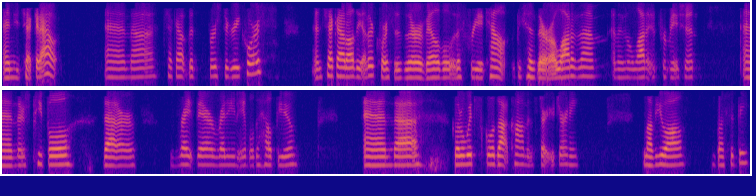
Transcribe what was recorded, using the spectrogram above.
and you check it out. And uh, check out the first degree course and check out all the other courses that are available with a free account because there are a lot of them and there's a lot of information and there's people that are right there ready and able to help you. And uh, go to witchschool.com and start your journey. Love you all. Blessed be.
